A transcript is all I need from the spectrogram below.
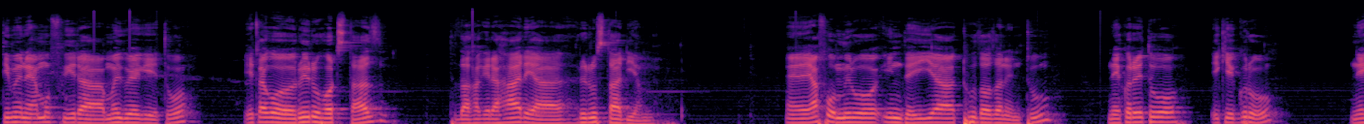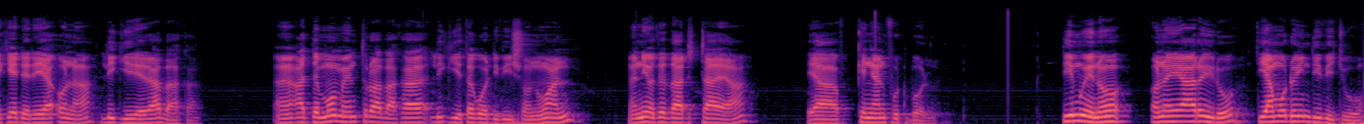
Timu ĩno ya mũbira mũigua ĩgĩtwo ĩtagwo riru hot stars tũthakagĩra harĩa riru stadium. Eh, yabũmirwo in the year 2002 na ĩkĩgrow na ĩkĩenderea ona ligi ĩrĩa ĩrathaka. Uh, at the moment tũrathaka ligi ĩtagwo division 1 na nä the third tier ya kenyan football. Timu no ona ya Ruiru ti ya mũndũ individual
